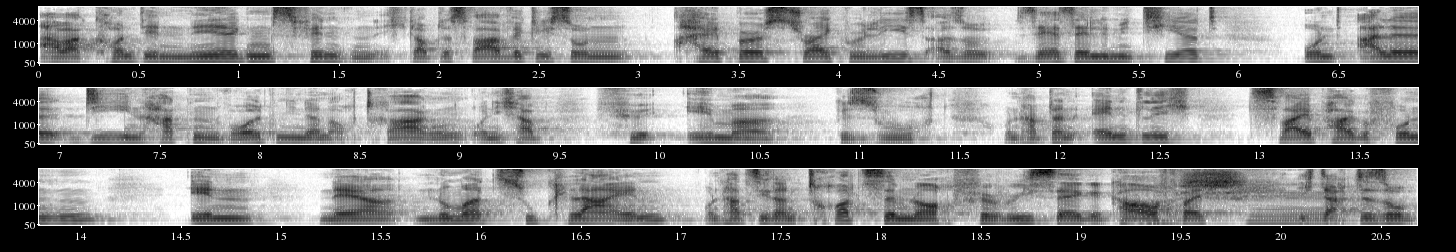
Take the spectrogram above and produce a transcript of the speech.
aber konnte den nirgends finden. Ich glaube, das war wirklich so ein Hyper-Strike-Release, also sehr, sehr limitiert. Und alle, die ihn hatten, wollten ihn dann auch tragen. Und ich habe für immer gesucht und habe dann endlich zwei Paar gefunden in einer Nummer zu klein und habe sie dann trotzdem noch für Resale gekauft, oh, weil ich, ich, dachte so,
